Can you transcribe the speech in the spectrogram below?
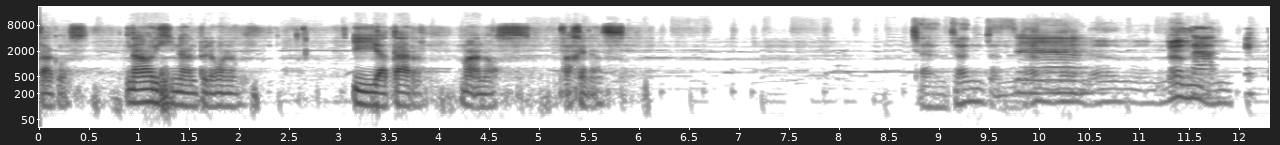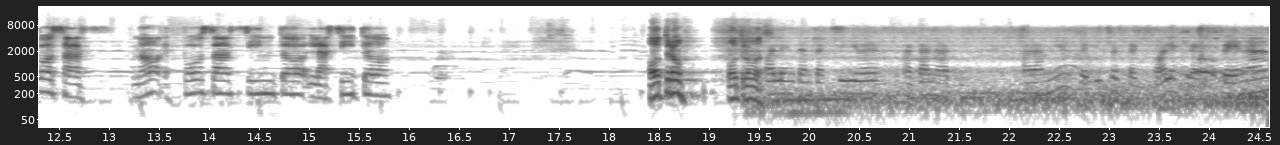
tacos. Nada original, pero bueno. Y atar manos ajenas. Chan, chan, chan, Sí. chan, O chan, sea, chan. esposas, ¿no? Esposas, cinto, lacito. Otro, otro más. Hola intempestives, acá Nati. Para mí el fetiche sexual es la escena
